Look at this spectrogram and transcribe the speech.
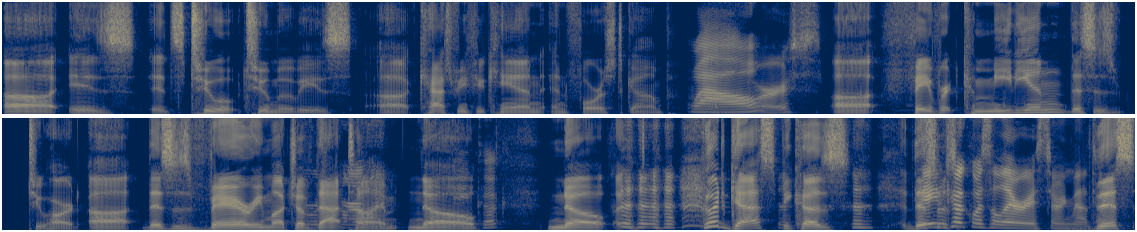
uh, is it's two two movies. Uh, Catch Me If You Can and Forrest Gump. Of Wow. course. Uh, favorite comedian. This is too hard. Uh, this is very much of George that Carlin? time. No, no. Uh, Good guess because this Dane was Cook was hilarious during that time. this.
